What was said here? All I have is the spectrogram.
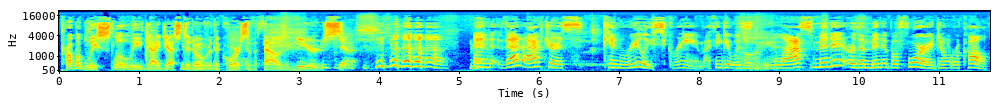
probably slowly digested over the course of a thousand years. Yes. And that actress can really scream. I think it was Oh, yeah. last minute or the minute before, I don't recall,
